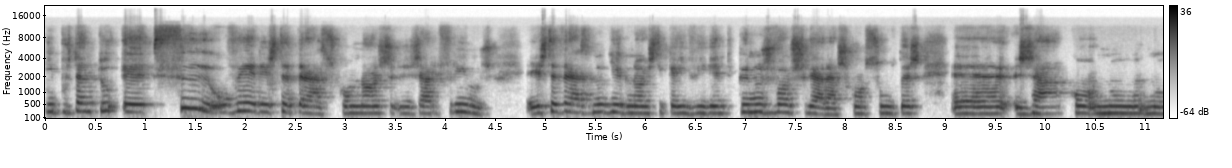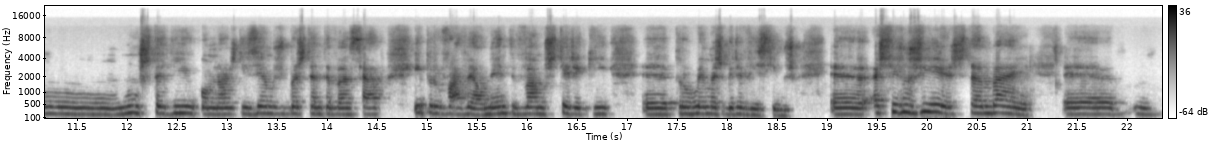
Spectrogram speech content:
e, portanto, uh, se houver este atraso, como nós já referimos, este atraso no diagnóstico é evidente que nos vão chegar às consultas já com, num, num estadio, como nós dizemos, bastante avançado e provavelmente vamos ter aqui uh, problemas gravíssimos. Uh, as cirurgias também uh,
